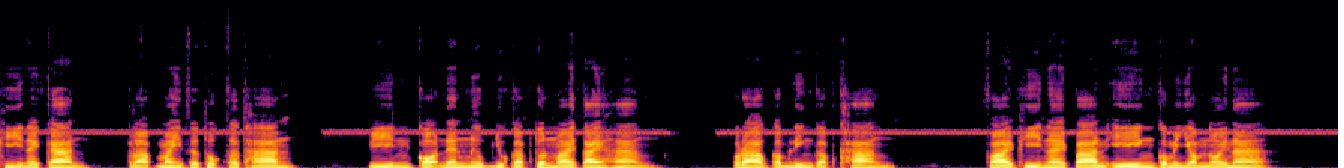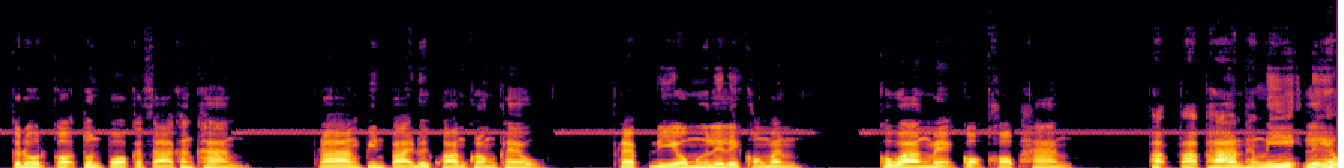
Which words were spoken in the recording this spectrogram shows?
ผีในก้านกลับไม่สะทกสะท้าน ปีนเกาะแน่นหนึบอยู่กับต้นไม้ใต้ห้าง ราวกับลิงกับข้าง ฝ่ายผีนายปานเองก็ไม่ยอมน้อยหน้า กระโดดเกาะต้นปอกกระสาข้างๆ พรางปีนป่ายด้วยความคล่องแคล่วแผลบเดียวมือเล็กๆของมัน ก็วางแหมะเกาะขอบห้างพะพะพานทั้งนี้เร็ว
